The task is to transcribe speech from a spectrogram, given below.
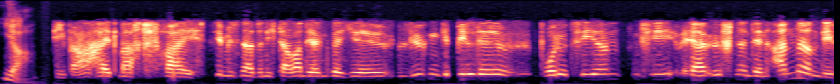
ja. Die Wahrheit macht frei. Sie müssen also nicht dauernd irgendwelche Lügengebilde produzieren. Sie eröffnen den anderen die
